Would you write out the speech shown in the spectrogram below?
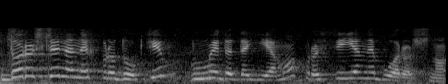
До розчинених продуктів ми додаємо просіяне борошно.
